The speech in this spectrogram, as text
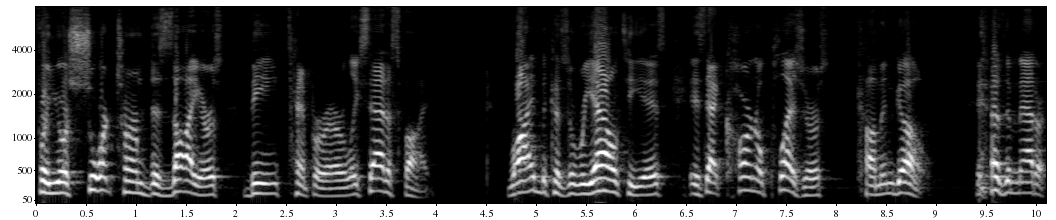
for your short term desires being temporarily satisfied. Why? Because the reality is, is that carnal pleasures come and go. It doesn't matter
